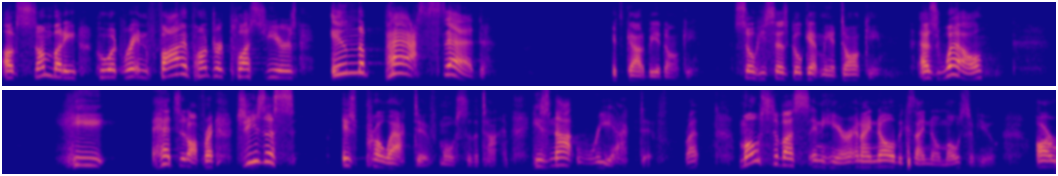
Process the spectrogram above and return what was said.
of somebody who had written 500 plus years in the past said, it's got to be a donkey. So he says, go get me a donkey. As well, he heads it off, right? Jesus is proactive most of the time. He's not reactive, right? Most of us in here, and I know because I know most of you, are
